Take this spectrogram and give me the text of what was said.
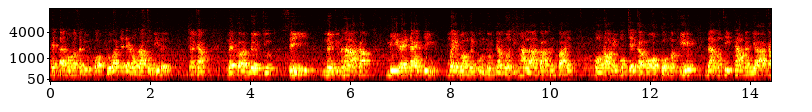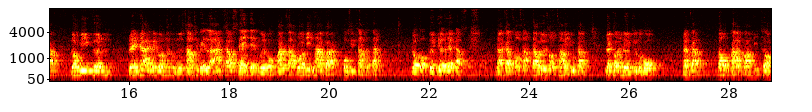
ให้ตัดห้องพัสดุก่อนเพื่อว่าจะได้รองรับตรงนี้เลยนะครับ และก็ 1.4 1.5 ครับ มีรายได้จริงไม่รวมเงินอุดหนุนจำนวน 15 ล้านบาทขึ้นไป ของเรานี่ผมเช็คกับพอออกเมื่อกี้ณวันที่ 9 กันยาครับ เรามีเงิน รายได้ไม่รวมเงินอุดหนุน31ล้าน9แสน76,325บห้าบาท63สตางค์เราก็เกินเยอะเลยครับนะครับสองสามเท่าหรือสองเท่าอยู่ครับ แล้วก็1.6นะครับต้องผ่านความเห็นชอบ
